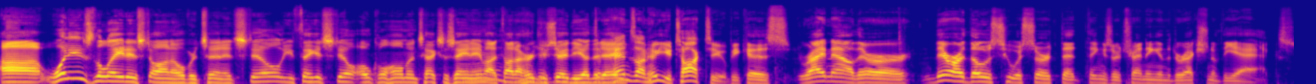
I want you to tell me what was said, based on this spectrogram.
Uh, what is the latest on Overton? It's still you think it's still Oklahoma and Texas A&M? I thought I heard you say the other day. Depends on who you talk to, because right now there are there are those who assert that things are trending in the direction of the Ags.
